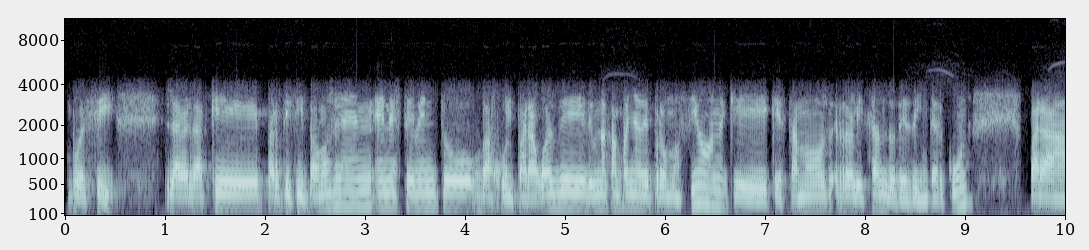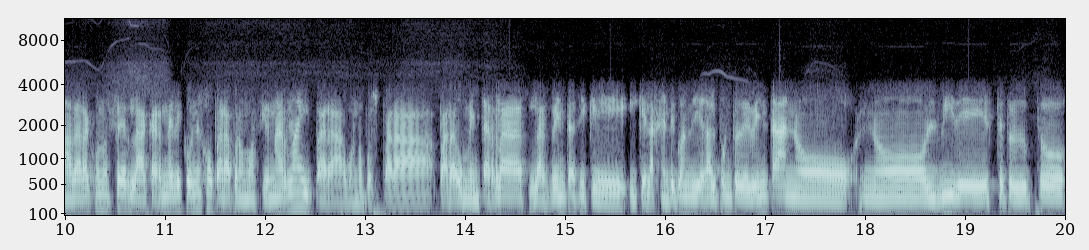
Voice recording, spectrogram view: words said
Pues sí. La verdad que participamos en, este evento bajo el paraguas de, una campaña de promoción que, estamos realizando desde Intercun para dar a conocer la carne de conejo, para promocionarla y para bueno pues para, aumentar las, las ventas y que, y que la gente cuando llega al punto de venta no, no olvide este producto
